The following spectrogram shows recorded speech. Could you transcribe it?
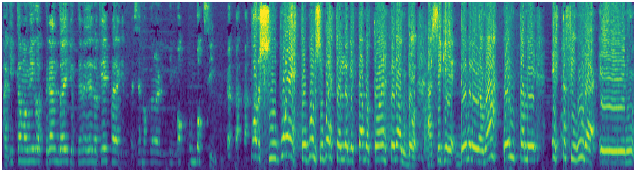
Aquí estamos, amigos, esperando ahí que usted me dé lo que es para que empecemos con el unboxing. Por supuesto, por supuesto, es lo que estamos todos esperando. Así que démosle nomás, cuéntame esta figura. Eh,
